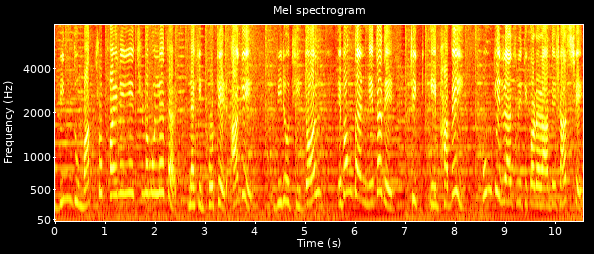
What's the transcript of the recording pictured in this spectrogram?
বিন্দু মাত্র ভয় নেই এই তৃণমূল নেতার? নাকি ভোটের আগে বিরোধী দল এবং তার নেতাদের ঠিক এভাবেই হুমকির রাজনীতি করার আদেশ আসছে?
